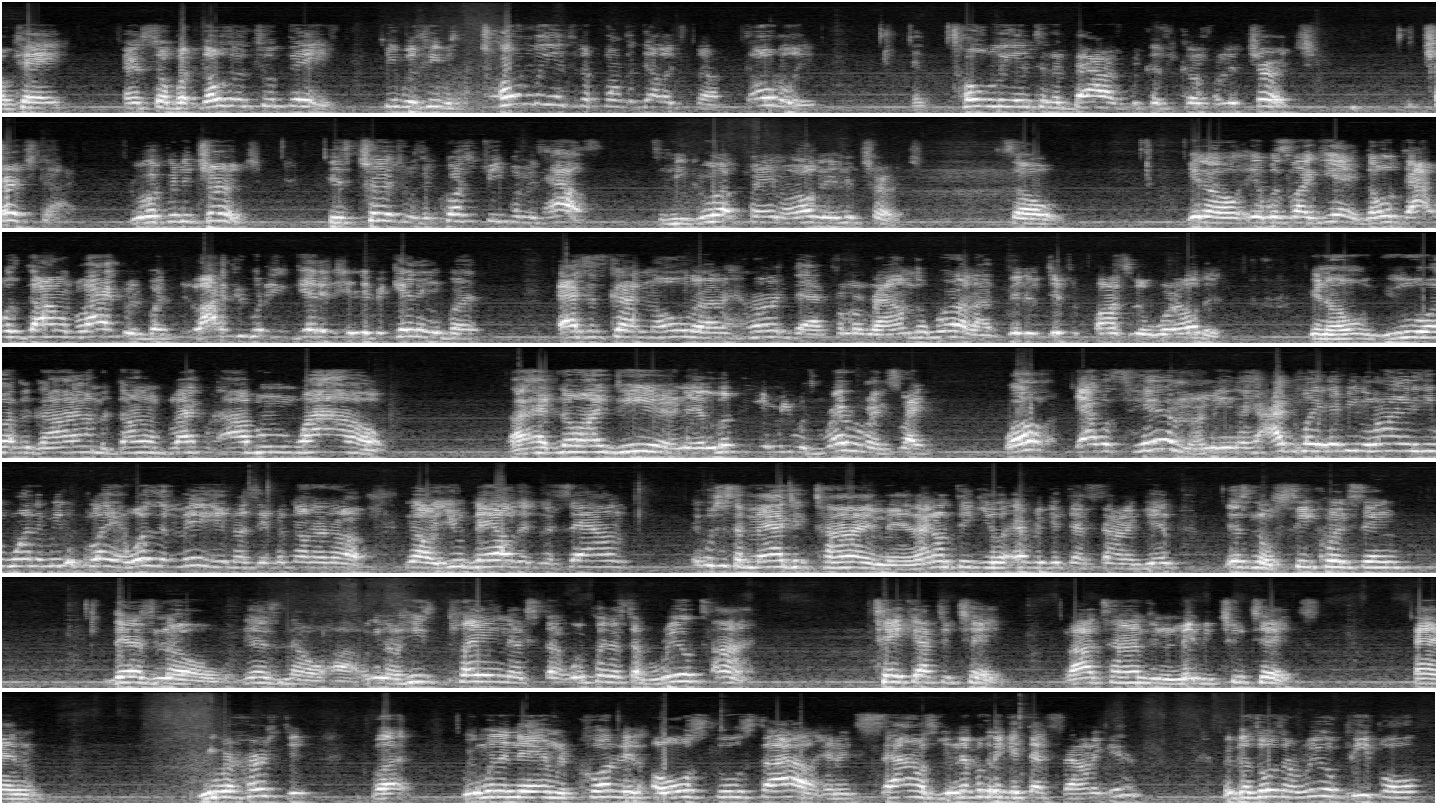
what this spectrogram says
Okay, and so but those are the two things. He was he was totally into the funkadelic stuff, totally, and totally into the ballads because he comes from the church. The church guy grew up in the church. His church was across the street from his house, so he grew up playing all in the church. So, you know, it was like, yeah, those, that was Donald Blackman, but a lot of people didn't get it in the beginning. But as it's gotten older, I've heard that from around the world. I've been in different parts of the world, and you know, you are the guy on the Donald Blackman album. Wow, I had no idea, and they're looking at me with reverence, like, well, that was him. I mean, I played every line he wanted me to play. It wasn't me. And I said, but no, no, no, no, you nailed it in the sound. It was just a magic time, man. I don't think you'll ever get that sound again. There's no sequencing there's no, there's no, uh, you know, he's playing that stuff. We're playing that stuff real time, take after take. A lot of times in maybe two takes, and we rehearsed it, but we went in there and recorded it old school style, and it sounds. You're never gonna get that sound again, because those are real people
